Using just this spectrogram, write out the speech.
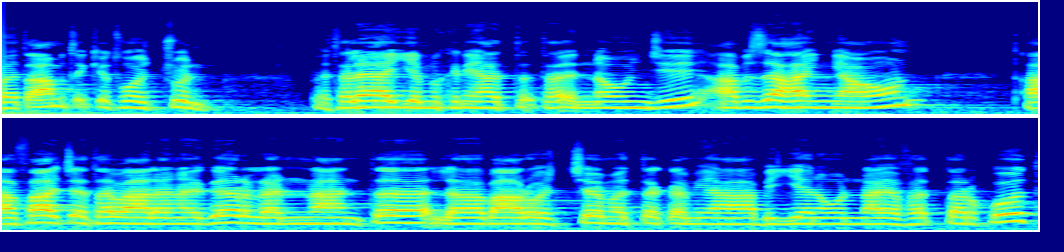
በጣም ጥቂቶቹን በተለያየ ምክንያት ነው እንጂ አብዛሃኛውን ጣፋጭ የተባለ ነገር ለእናንተ ለባሮቼ መጠቀሚያ ብዬ ነውና የፈጠርኩት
